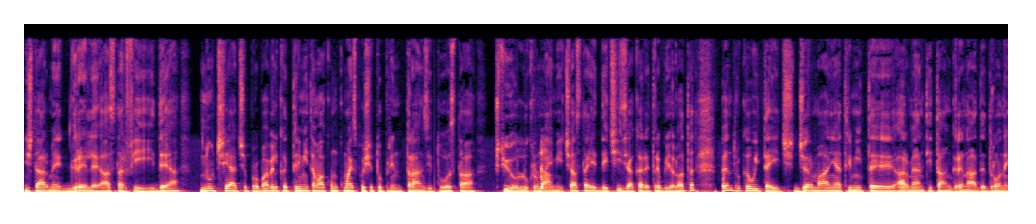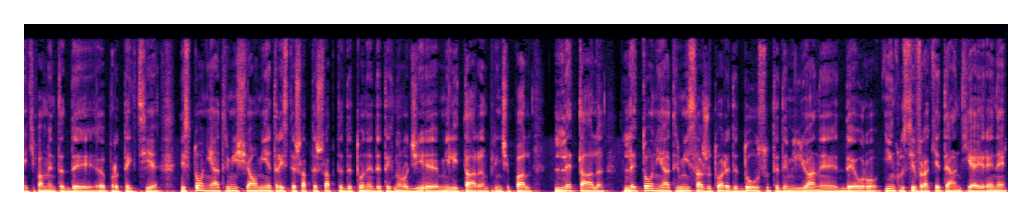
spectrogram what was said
niște arme grele, asta ar fi ideea. nu ceea ce probabil că trimitem acum, cum ai spus și tu, prin tranzitul ăsta, știu eu, lucruri da. mai mici. Asta e decizia care trebuie luată, pentru că, uite aici, Germania trimite arme antitank, grenade, drone, echipamente de uh, protecție. Estonia a trimis și ea 1377 de tone de tehnologie militară, în principal letală. Letonia a trimis ajutoare de 200 de milioane de euro, inclusiv rachete antiaerene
